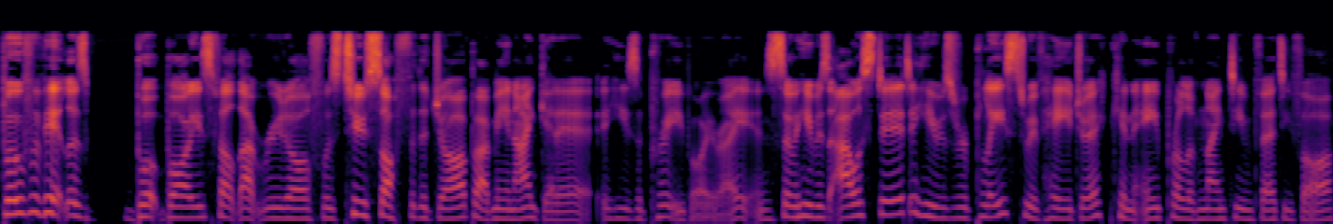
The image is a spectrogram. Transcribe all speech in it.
Both of Hitler's butt boys felt that Rudolf was too soft for the job. I mean, I get it. He's a pretty boy, right? And so he was ousted. He was replaced with Heydrich in April of 1934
